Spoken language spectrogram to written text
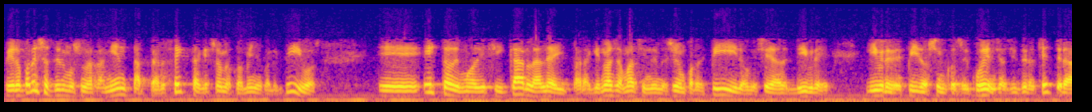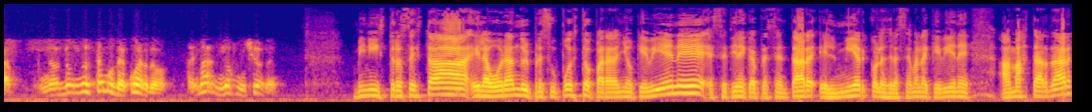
Pero por eso tenemos una herramienta perfecta que son los convenios colectivos. Eh, esto de modificar la ley para que no haya más indemnización por despido, que sea libre libre despido sin consecuencias, etcétera, etcétera, no, no, estamos de acuerdo. Además, no funciona. Ministro, se está elaborando el presupuesto para el año que viene, se tiene que presentar el miércoles de la semana que viene a más tardar,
